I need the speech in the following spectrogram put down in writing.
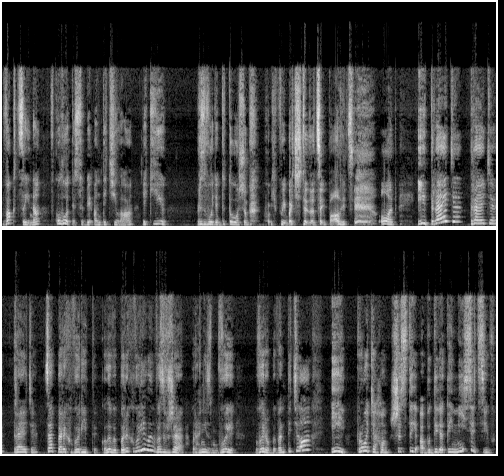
вакцина, вколоти собі антитіла, які призводять до того, щоб. Ой, вибачте за цей палець. От. І третє, третє, третє це перехворіти. Коли ви перехворіли, у вас вже організм ви виробив антитіла, і протягом 6 або 9 місяців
